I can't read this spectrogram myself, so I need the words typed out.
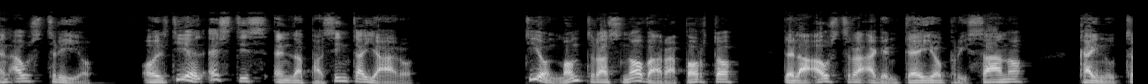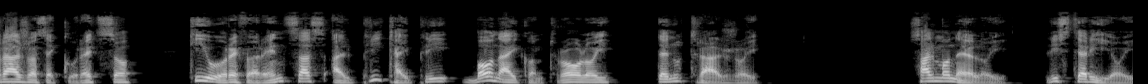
en Austrio, ol tiel estis en la pasinta iaro. Tion montras nova rapporto de la Austra Agenteio Prisano cae nutraja securezzo quiu referenzas al pli cae pli bonai controloi de nutrajoi. Salmonelloi, listerioi,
